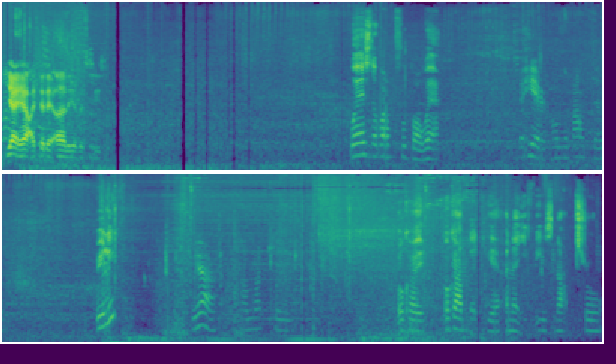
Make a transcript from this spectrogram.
one yeah, yeah, I did it earlier this season. Where's the one football? Where? Here, on the mountain. Really? Yeah, I'm not kidding. Okay. Okay, I'm dead here. And then it's not true,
